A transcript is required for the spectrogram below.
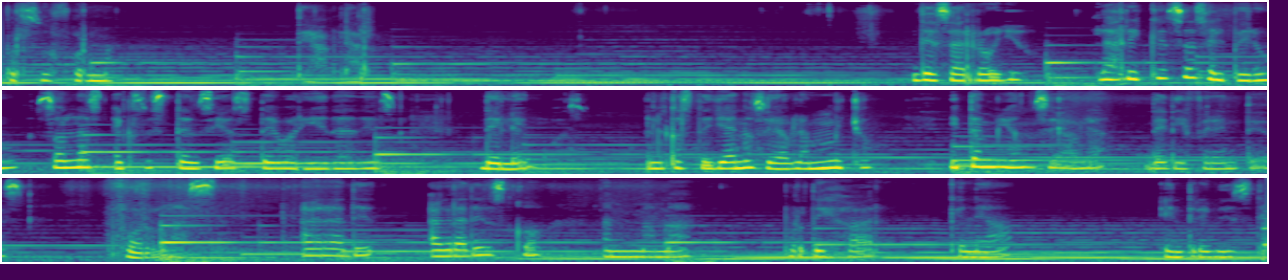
por su forma de hablar. Desarrollo. Las riquezas del Perú son las existencias de variedades de lenguas. El castellano se habla mucho y también se habla de diferentes formas. agradezco a mi mamá por dejar que la entreviste.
